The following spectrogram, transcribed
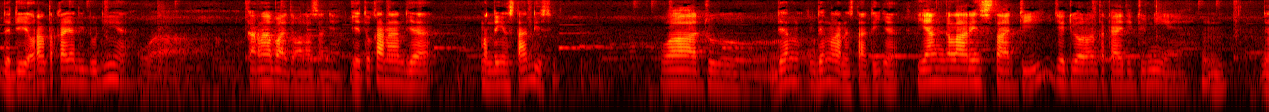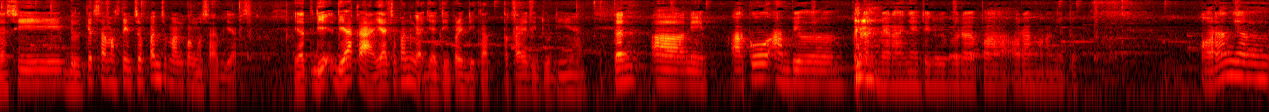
jadi orang terkaya di dunia. Wah. Karena apa itu alasannya? Yaitu karena dia mentingin studi sih. Waduh. Dia dia ngelarin studinya. Yang ngelarin studi jadi orang terkaya di dunia. Hmm. Dan si Bill Gates sama Steve Jobs kan cuma pengusaha biasa. Ya dia dia kaya, cuman nggak jadi predikat terkaya di dunia. Dan uh, nih, aku ambil merahnya dari beberapa orang-orang itu. Orang yang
